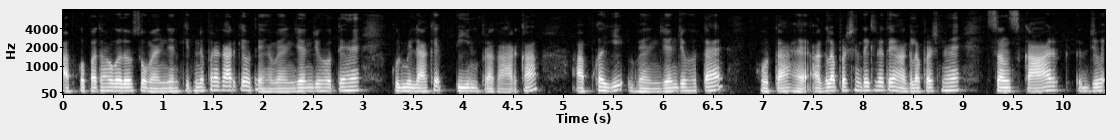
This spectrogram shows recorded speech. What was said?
आपको पता होगा दोस्तों, व्यंजन कितने प्रकार के होते हैं? व्यंजन जो होते हैं, कुल मिला के तीन प्रकार का आपका ये व्यंजन जो होता है होता है। अगला प्रश्न देख लेते हैं। अगला प्रश्न है, संस्कार जो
